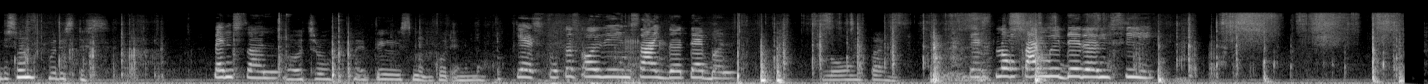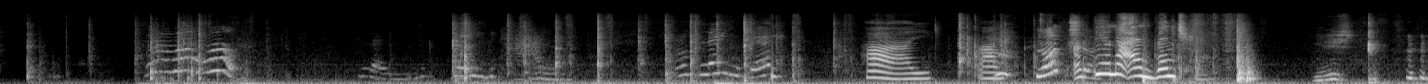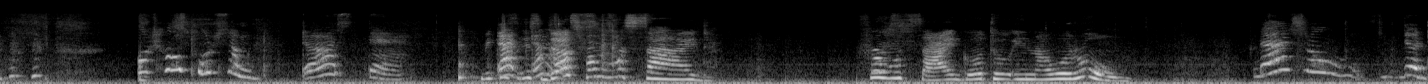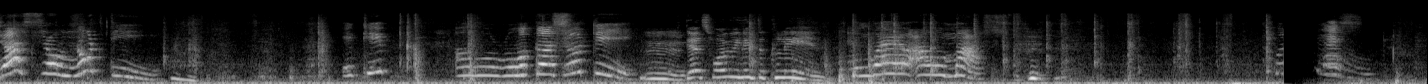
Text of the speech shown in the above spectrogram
This one, what is this? Pencil. Oh, true. I think it's not good anymore. Yes, because only inside the table. Long time. This long time we didn't see. Hi. Um, I'm doing an adventure. Yes. Also put some dust there. Because it's That just from outside. From outside, go to in our room. That's so the dust so naughty. It keep our room dirty. Mm, that's why we need to clean. And wear our mask.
